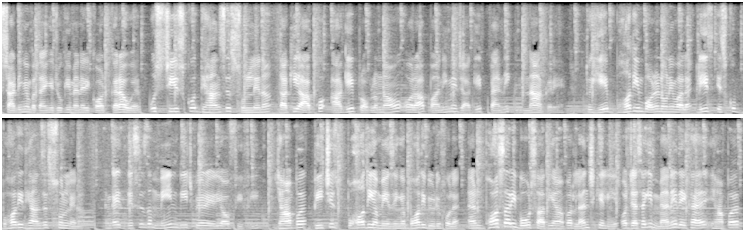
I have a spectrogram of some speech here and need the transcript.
स्टार्टिंग में बताएँगे, जो कि मैंने रिकॉर्ड करा हुआ है, उस चीज़ को ध्यान से सुन लेना ताकि आपको आगे प्रॉब्लम ना हो और आप पानी में जाके पैनिक ना करें। तो ये बहुत ही इंपॉर्टेंट होने वाला है। प्लीज़ इसको बहुत ही ध्यान से सुन लेना। And guys this is the main beach pier area of Phi Phi पर बीचेस बहुत ही अमेजिंग है, बहुत ही ब्यूटीफुल है। एंड बहुत सारी बोट्स आती है यहाँ पर लंच के लिए। और जैसा कि मैंने देखा है, यहाँ पर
